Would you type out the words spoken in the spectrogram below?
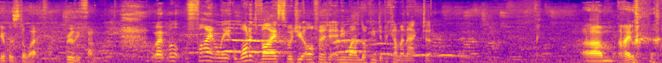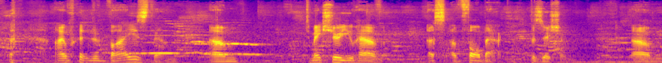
It was delightful. Really fun. Right, well, finally, what advice would you offer to anyone looking to become an actor? Um, I, I would advise them um, to make sure you have a fallback position. Um,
